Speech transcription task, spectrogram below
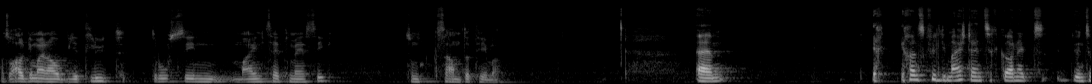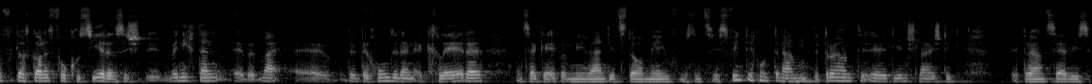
Also allgemein auch, wie die Leute drauf sind, mindsetmäßig zum gesamten Thema. Ähm, ich, ich habe das Gefühl, die meisten haben sich gar nicht, auf das gar nicht fokussieren. Das ist, wenn ich dann eben, mein, äh, den Kunden dann erkläre und sage, eben, wir wollen jetzt da mehr auf, wir sind jetzt ein Fintech-Unternehmen mhm. mit der Treuhanddienstleistung, der Treuhandservice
